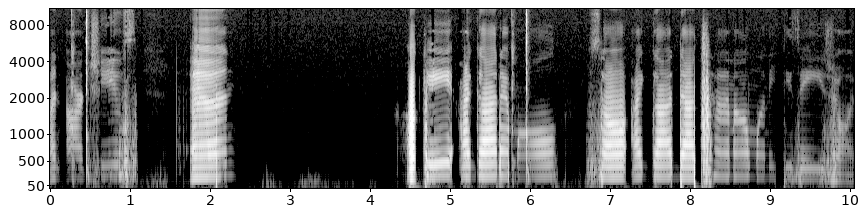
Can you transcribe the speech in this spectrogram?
and archives and okay I got them all. So I got that channel monetization.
